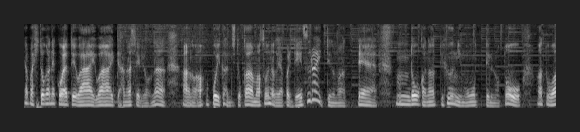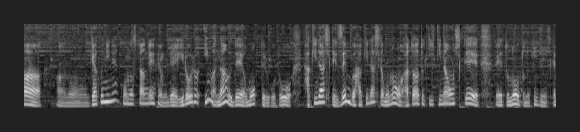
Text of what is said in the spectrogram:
やっぱ人がね、こうやってわーいわーいって話してるような、あの、アホっぽい感じとか、まあそういうのがやっぱり出づらいっていうのもあって、うん、どうかなっていうふうにも思ってるのと、あとは、あの逆にね、このスタンド FM でいろいろ今 Now で思ってることを吐き出して、全部吐き出したものを後々聞き直して、えっ、と、ノートの記事にして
